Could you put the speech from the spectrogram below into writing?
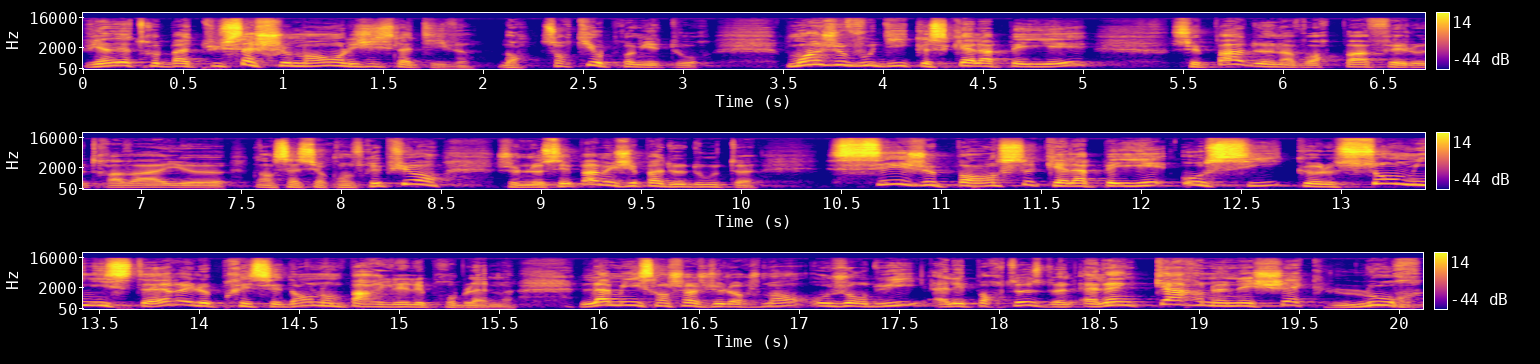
vient d'être battu sèchement en législative. Bon, sorti au premier tour. Moi, je vous dis que ce qu'elle a payé, c'est pas de n'avoir pas fait le travail euh, dans sa circonscription. Je ne le sais pas, mais j'ai pas de doute. C'est, je pense, qu'elle a payé aussi que son ministère et le précédent n'ont pas réglé les problèmes. La ministre en charge du logement, aujourd'hui, elle est porteuse elle incarne un échec lourd.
